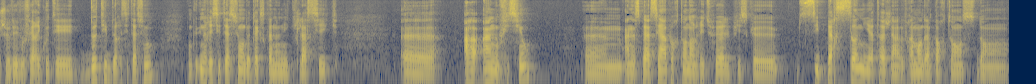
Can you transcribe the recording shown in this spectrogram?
je vais vous faire écouter deux types de récitation. Donc une récitation de texte canonique classique euh, à un officiant, euh, un aspect assez important dans le rituel, puisque si personne n'y attache vraiment d'importance dans,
